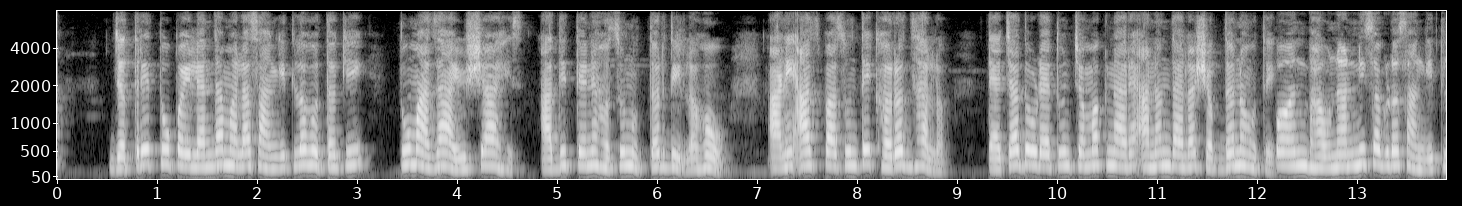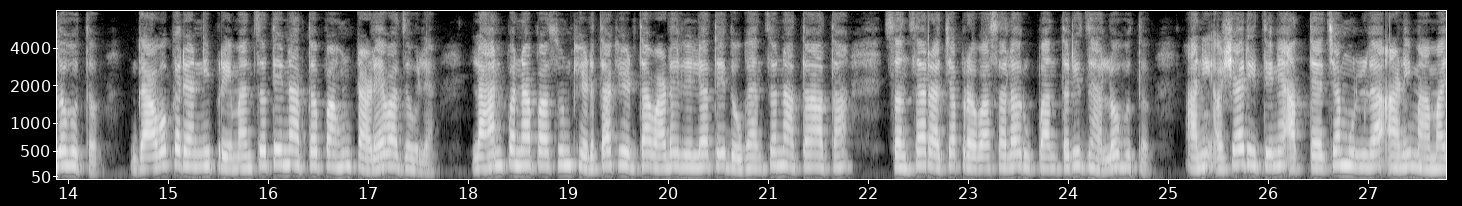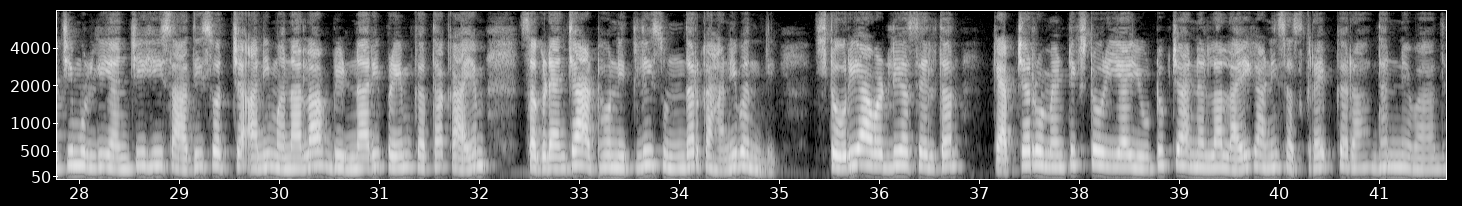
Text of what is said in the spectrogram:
जत्रेत तू पहिल्यांदा मला सांगितलं होतं की तू माझं आयुष्य आहेस. आदित्यने हसून उत्तर दिलं हो. आणि आजपासून ते खरंच झालं. त्याच्या डोळ्यातून चमकणाऱ्या आनंदाला शब्द नव्हते. पण भावनांनी सगळं सांगितलं होतं. गावकऱ्यांनी प्रेमांचं ते नातं पाहून टाळ्या वाजवल्या. लहानपणापासून खेळता खेळता वाढलेल्या ते दोघांचं नातं आता संसाराच्या प्रवासाला रूपांतरित झालं होतं. आणि अशा रीतीने आत्याचा मुलगा आणि मामाची मुलगी यांची ही साधी स्वच्छ आणि मनाला भिडणारी प्रेमकथा कायम सगळ्यांच्या आठवणीतली सुंदर कहाणी बनली. स्टोरी आवडली असेल तर कॅप्चर रोमॅन्टिक स्टोरी या यूट्यूब चॅनलला लाईक आणि सबस्क्राईब करा. धन्यवाद.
